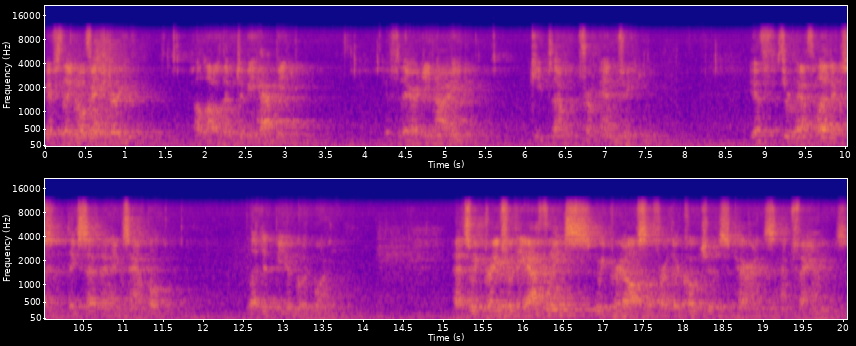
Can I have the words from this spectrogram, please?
If they know victory, allow them to be happy. If they are denied, keep them from envy. If through athletics they set an example, let it be a good one. As we pray for the athletes, we pray also for their coaches, parents, and fans.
